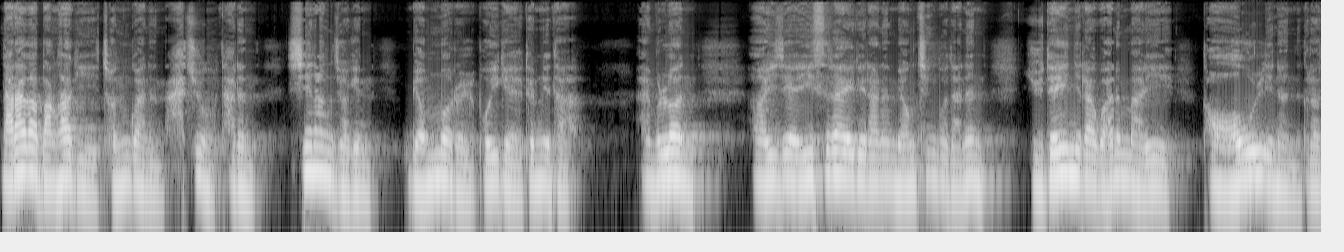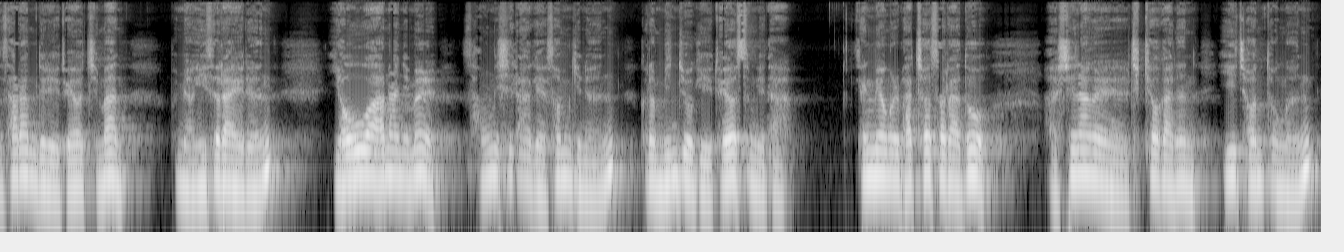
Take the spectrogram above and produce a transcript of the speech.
나라가 망하기 전과는 아주 다른 신앙적인 면모를 보이게 됩니다. 아, 물론 어, 이제 이스라엘이라는 명칭보다는 유대인이라고 하는 말이 더 어울리는 그런 사람들이 되었지만 분명 이스라엘은 여호와 하나님을 성실하게 섬기는 그런 민족이 되었습니다. 생명을 바쳐서라도 신앙을 지켜가는 이 전통은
